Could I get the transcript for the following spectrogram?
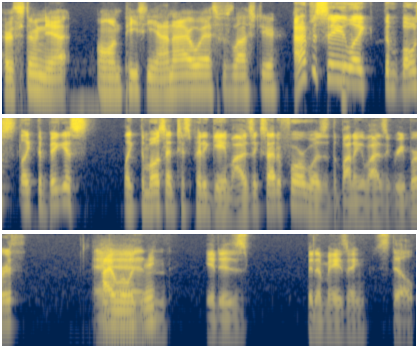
Hearthstone, yeah, on PC and iOS was last year. I have to say, like the most, like the biggest, like the most anticipated game I was excited for was the Binding of Isaac Rebirth. And I will agree. It has been amazing. Still,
